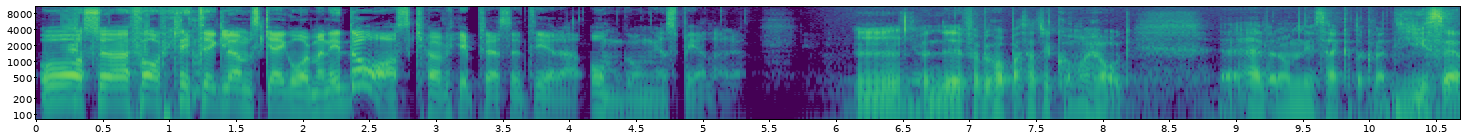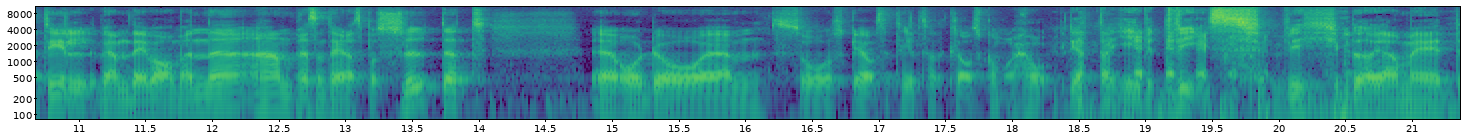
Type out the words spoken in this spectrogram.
Och så var vi lite glömska igår, men idag ska vi presentera omgångens spelare. Mm, det får vi hoppas att vi kommer ihåg. Eh, även om ni säkert har kunnat gissa er till vem det var. Men eh, han presenteras på slutet. Eh, och då ehm, så ska jag se till så att Claes kommer ihåg detta givetvis. Vi börjar med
